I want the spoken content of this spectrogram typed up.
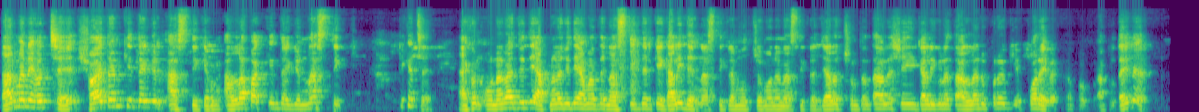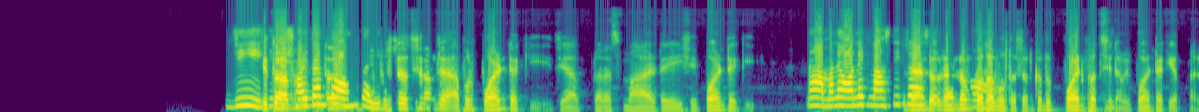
তার মানে হচ্ছে, শয়তান কিন্তু একজন আস্তিক এবং আল্লাপাক কিন্তু একজন নাস্তিক। ঠিক আছে? এখন ওনারা যদি আপনারা যদি আমাদের নাস্তিকদেরকে গালি দেন নাস্তিকরা মূত্র মনে নাস্তিকরা যারা সন্তান তাহলে সেই গালিগুলো তো আল্লাহর উপরে গিয়ে পড়ে আপু তাই না? জি কিন্তু কিন্তু শয়তান তো অহংকারী। বুঝতে চাচ্ছিলাম যে আপুর পয়েন্টটা কি? যে আপনারা স্মার্ট এই সেই পয়েন্টটা কি? না মানে অনেক নাস্তিকরা আছে। র্যান্ডম র্যান্ডম কথা বলতেছেন কিন্তু পয়েন্ট পাচ্ছি না আমি পয়েন্টটা কি আপনার?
